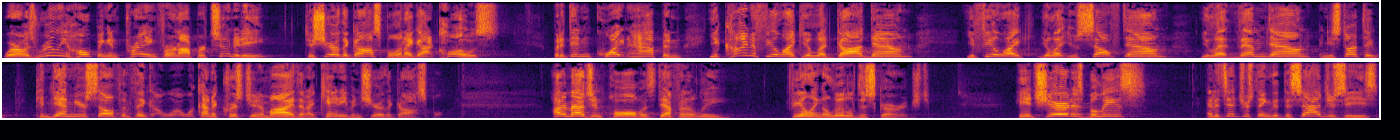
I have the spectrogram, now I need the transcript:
where I was really hoping and praying for an opportunity to share the gospel, and I got close, but it didn't quite happen, you kind of feel like you let God down. You feel like you let yourself down. You let them down. And you start to condemn yourself and think, what kind of Christian am I that I can't even share the gospel? I imagine Paul was definitely feeling a little discouraged. He had shared his beliefs, and it's interesting that the Sadducees,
